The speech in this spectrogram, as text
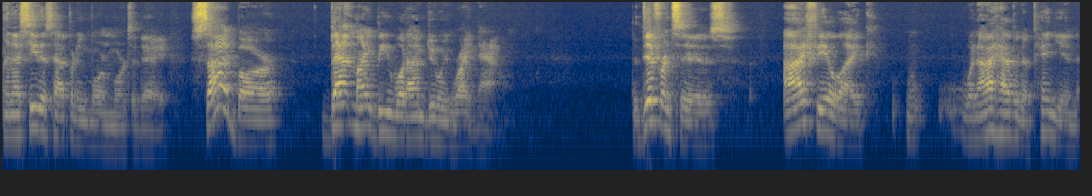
And I see this happening more and more today. Sidebar, that might be what I'm doing right now. The difference is, I feel like when I have an opinion,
